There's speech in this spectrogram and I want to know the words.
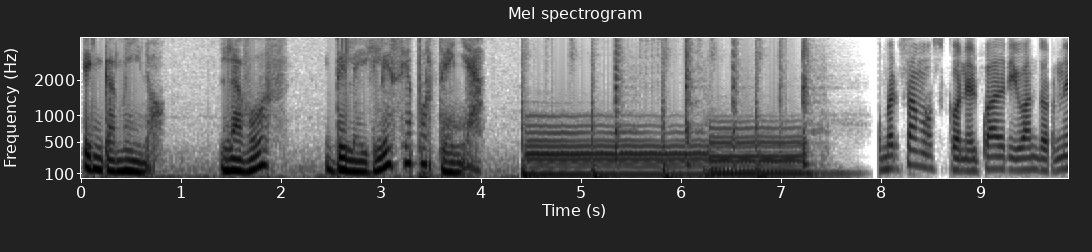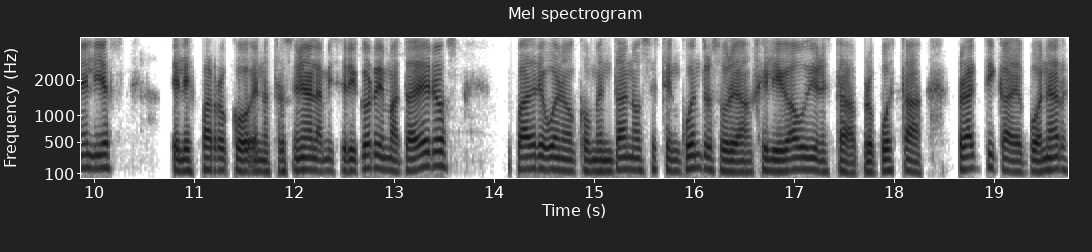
En Camino, la voz de la Iglesia porteña. Conversamos con el padre Iván Dornelies, el es párroco en Nuestra Señora de la Misericordia de Mataderos. Padre, bueno, comentanos este encuentro sobre Evangelio y Gaudio en esta propuesta práctica de poner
